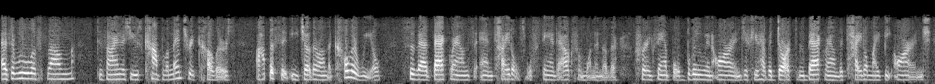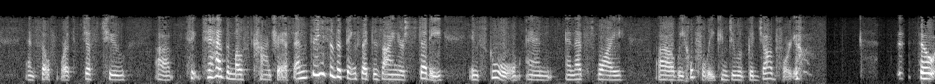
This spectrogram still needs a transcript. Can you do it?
as a rule of thumb, designers use complementary colors opposite each other on the color wheel so that backgrounds and titles will stand out from one another. For example, blue and orange. If you have a dark blue background, the title might be orange, and so forth, just to uh, to, to have the most contrast. And these are the things that designers study in school, and and that's why uh, we hopefully can do a good job for you. So,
